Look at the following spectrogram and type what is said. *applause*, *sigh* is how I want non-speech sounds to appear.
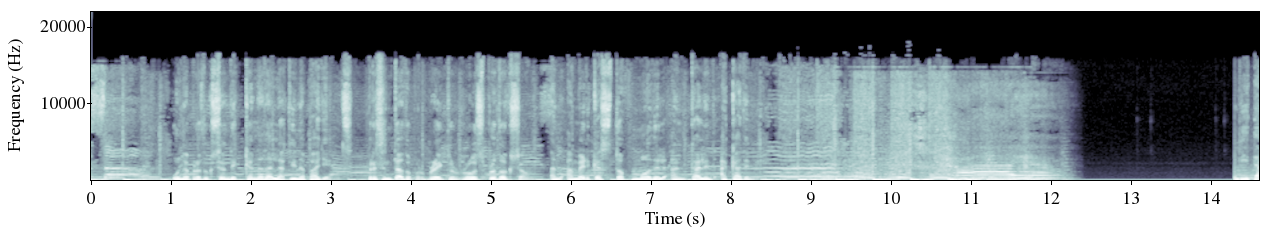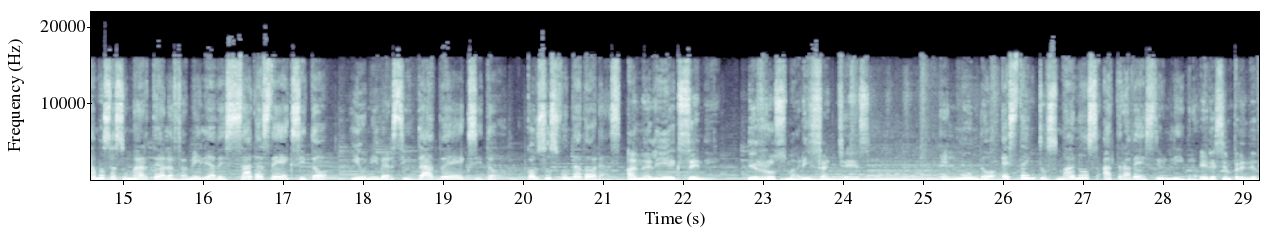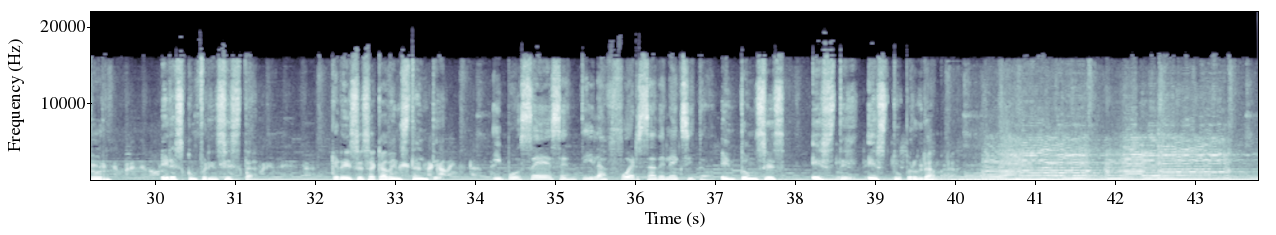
Una producción de Canada Latina Pageants, presentado por Breakthrough Rose Production and America's Top Model and Talent Academy. Invitamos a sumarte a la familia de Sagas de Éxito y Universidad de Éxito, con sus fundadoras, Analí Exeni y Rosmarie Sánchez. El mundo está en tus manos a través de un libro. ¿Eres emprendedor? ¿Eres conferencista? ¿Creces a cada instante? Y posees en ti la fuerza del éxito. Entonces, este es tu programa.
